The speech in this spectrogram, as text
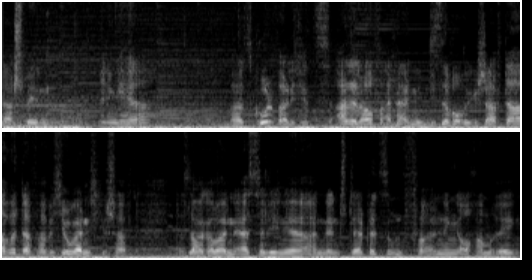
nach Schweden. Training her war es cool, weil ich jetzt alle Laufeinheiten in dieser Woche geschafft habe. Dafür habe ich Yoga nicht geschafft. Das lag aber in erster Linie an den Stellplätzen und vor allen Dingen auch am Regen.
